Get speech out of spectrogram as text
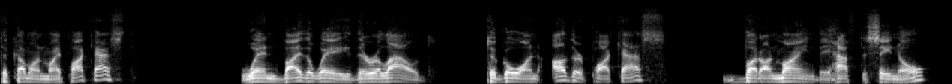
to come on my podcast, when, by the way, they're allowed to go on other podcasts, but on mine, they have to say no,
